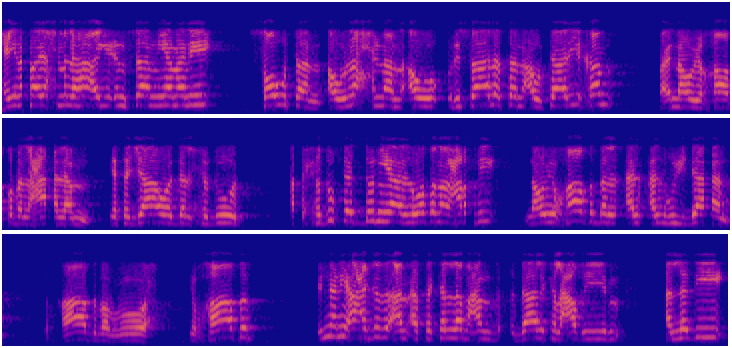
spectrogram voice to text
حينما يحملها أي إنسان يمني صوتا أو لحنا أو رسالة أو تاريخا فإنه يخاطب العالم يتجاوز الحدود. حدود الدنيا للوطن العربي إنه يخاطب ال- ال- الوجدان يخاطب الروح. يخاطب. إنني أعجز أن أتكلم عن ذلك العظيم الذي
